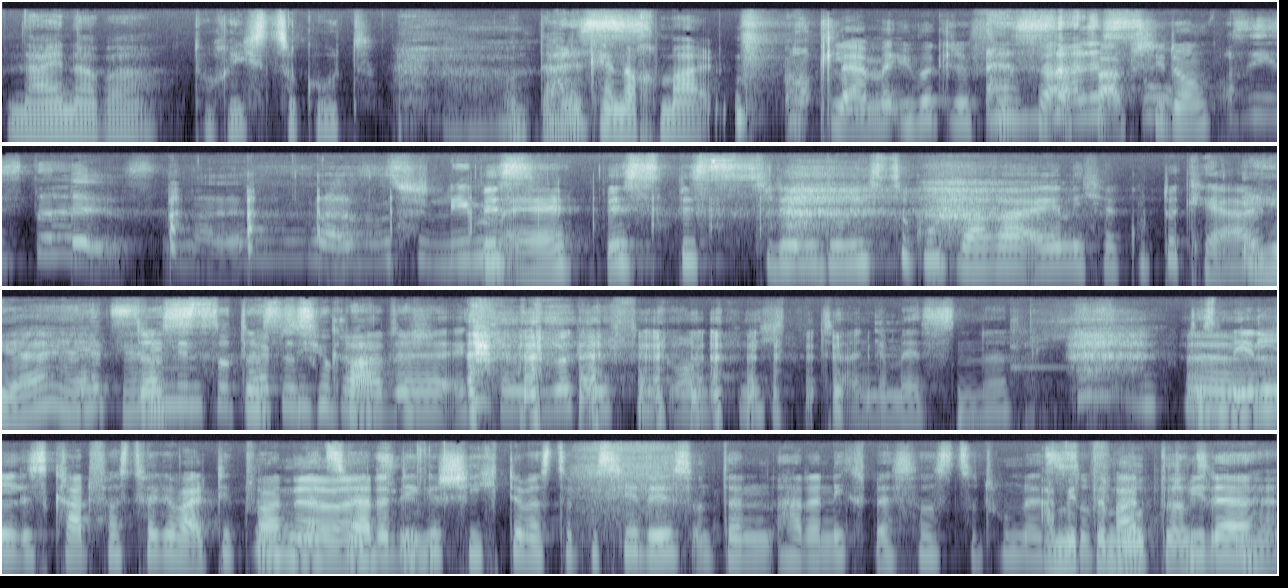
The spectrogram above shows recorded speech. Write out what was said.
Nein, aber du riechst so gut. Und danke nochmal. Mal Übergriffe zur Verabschiedung. was ist das? Das ist schlimm, Bis, ey. bis, bis zu dem du riechst so gut war er eigentlich ein guter Kerl. Ja, ja, Jetzt ja. Das, total das ist gerade extrem übergriffig und nicht angemessen. Ne? Das Mädel ist gerade fast vergewaltigt worden. Na, Jetzt hört er die Geschichte, was da passiert ist, und dann hat er nichts Besseres zu tun, als Ah, sofort so, wieder ja.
